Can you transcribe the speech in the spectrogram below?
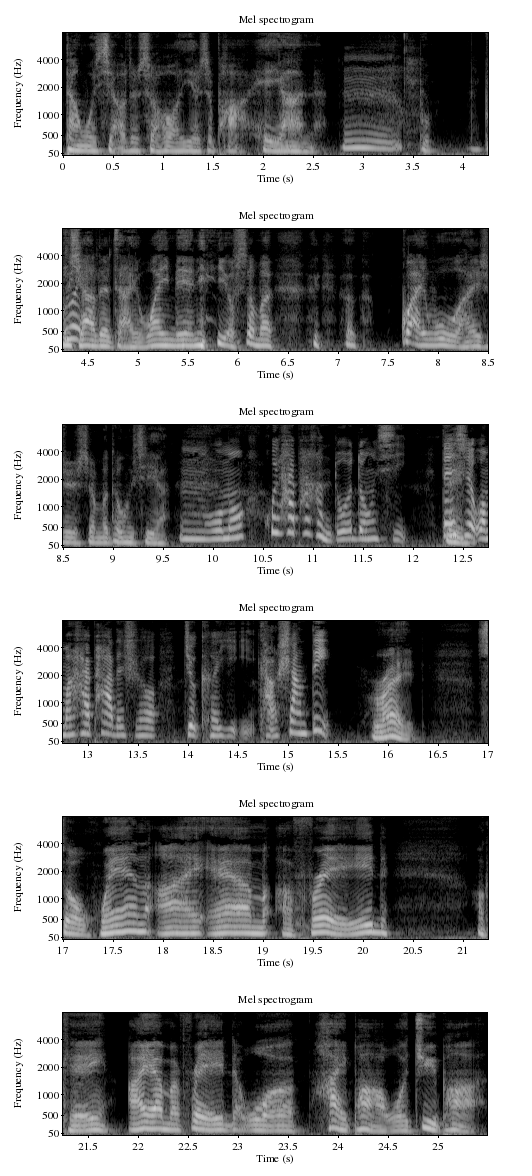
但我小的时候也是怕黑暗的。嗯，不不晓得在外面有什么呃 怪物还是什么东西啊？嗯，我们会害怕很多东西，但是我们害怕的时候就可以依靠上帝。Right. So when I am afraid, okay, I am afraid, 我害怕,我惧怕.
